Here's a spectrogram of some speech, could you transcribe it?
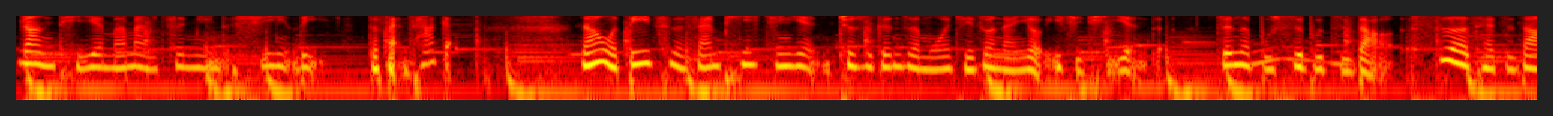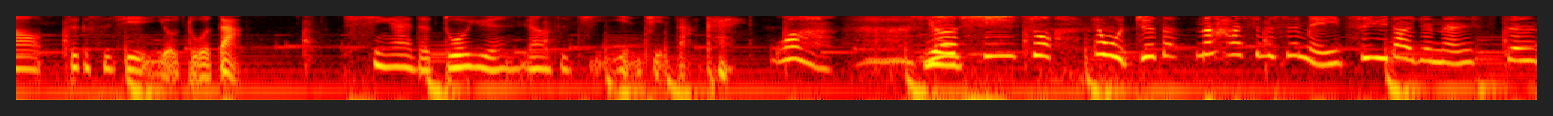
让你体验满满致命的吸引力的反差感。然后我第一次的三 P 经验就是跟着摩羯座男友一起体验的，真的不是不知道，试了才知道这个世界有多大，性爱的多元让自己眼界打开。哇，十二星座，哎、欸，我觉得那他是不是每一次遇到一个男生，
